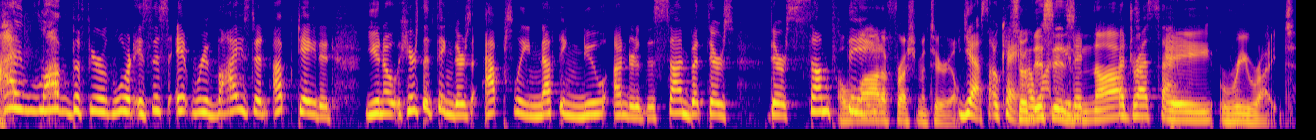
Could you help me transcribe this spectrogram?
"I love the fear of the Lord." Is this it revised and updated? You know, here's the thing: there's absolutely nothing new under the sun, but there's there's something. A lot of fresh material. Yes, okay, So I this is not address that. a rewrite.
